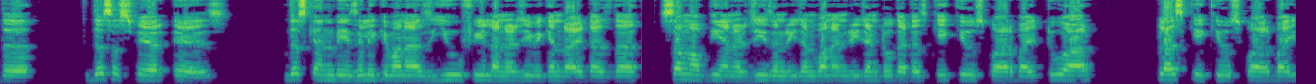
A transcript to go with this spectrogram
the, this sphere is this can be easily given as u field energy we can write as the sum of the energies in region 1 and region 2 that is kq square by 2r plus kq square by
